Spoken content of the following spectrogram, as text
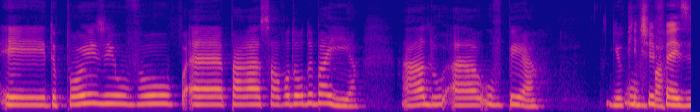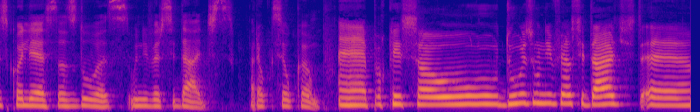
e depois eu vou é, para Salvador da Bahia, a, a UFBA. E o que te fez escolher essas duas universidades para o seu campo? É porque são duas universidades é,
